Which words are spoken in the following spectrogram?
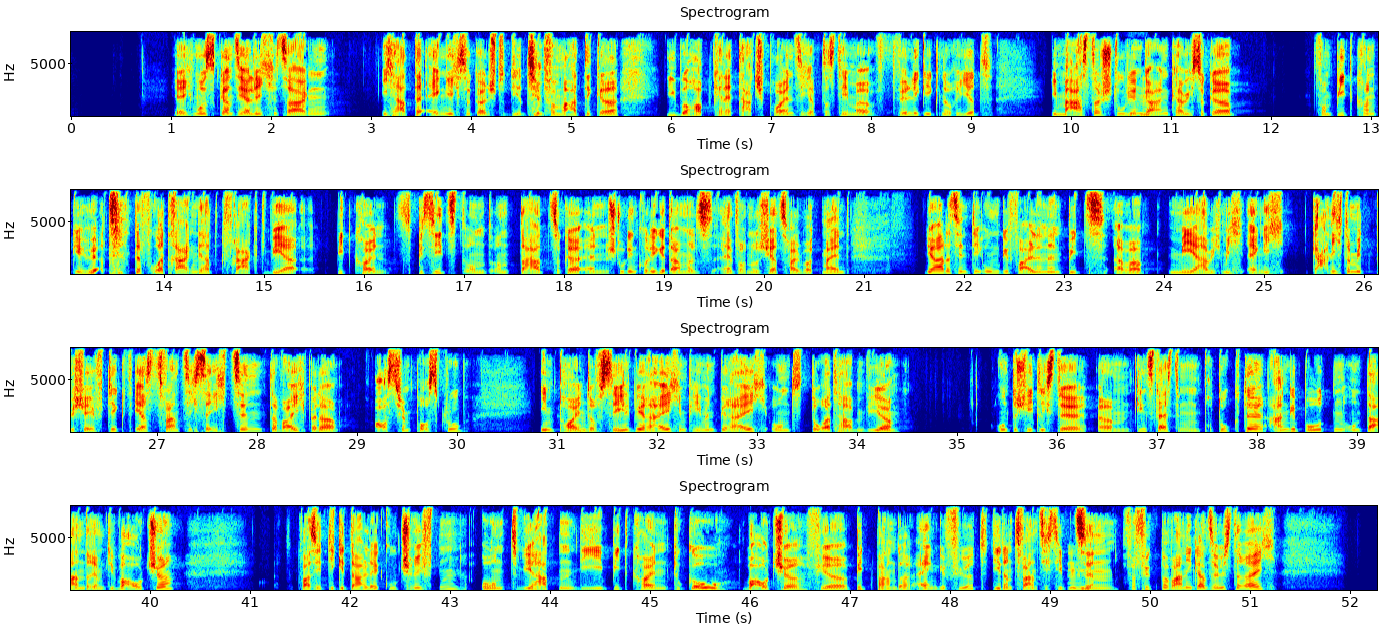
Ja, ich muss ganz ehrlich sagen, ich hatte eigentlich sogar als studierter Informatiker überhaupt keine Touchpoints. Ich habe das Thema völlig ignoriert. Im Masterstudiengang mhm. habe ich sogar von Bitcoin gehört. Der Vortragende hat gefragt, wer Bitcoins besitzt und, und da hat sogar ein Studienkollege damals einfach nur scherzhalber gemeint, ja, das sind die umgefallenen Bits, aber mehr habe ich mich eigentlich gar nicht damit beschäftigt. Erst 2016, da war ich bei der Austrian Post Group im Point-of-Sale-Bereich, im Payment-Bereich und dort haben wir unterschiedlichste ähm, Dienstleistungen und Produkte angeboten, unter anderem die Voucher, quasi digitale Gutschriften und wir hatten die Bitcoin to go Voucher für Bitpanda eingeführt, die dann 2017 mhm. verfügbar waren in ganz Österreich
